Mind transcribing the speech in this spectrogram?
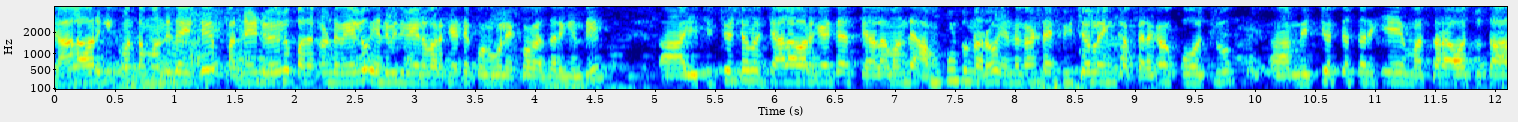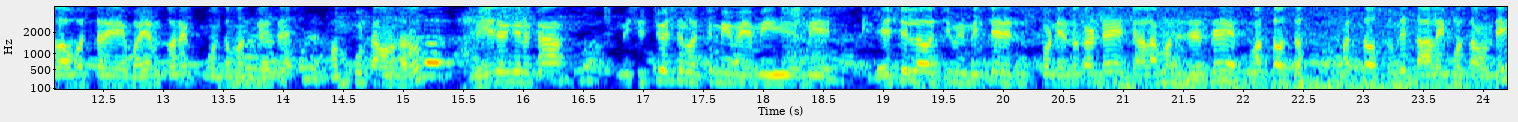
చాలా వరకు కొంతమందిది అయితే పన్నెండు వేలు పదకొండు వేలు ఎనిమిది వేల వరకు అయితే కొనుగోలు ఎక్కువగా జరిగింది. ఈ సిచ్యువేషన్లో చాలా వరకు అయితే చాలా మంది అమ్ముకుంటున్నారు. ఎందుకంటే ఫ్యూచర్లో ఇంకా పెరగకపోవచ్చు. మిర్చి వచ్చేసరికి మచ్చ రావచ్చు తాళ అవ్వచ్చు అనే భయంతోనే కొంతమందికి అయితే అమ్ముకుంటా ఉన్నారు. మీరు కనుక మీ సిచ్యువేషన్ వచ్చి మీ మీ మీ ఏసీలో వచ్చి మీ మిర్చి అయితే చూసుకోండి. ఎందుకంటే చాలామంది అయితే మచ్చ వచ్చే మచ్చ వస్తుంది తాళైపోతూ ఉంది.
